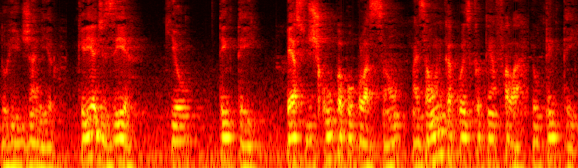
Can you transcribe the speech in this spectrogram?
do Rio de Janeiro Queria dizer que eu tentei Peço desculpa à população, mas a única coisa que eu tenho a falar, eu tentei.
